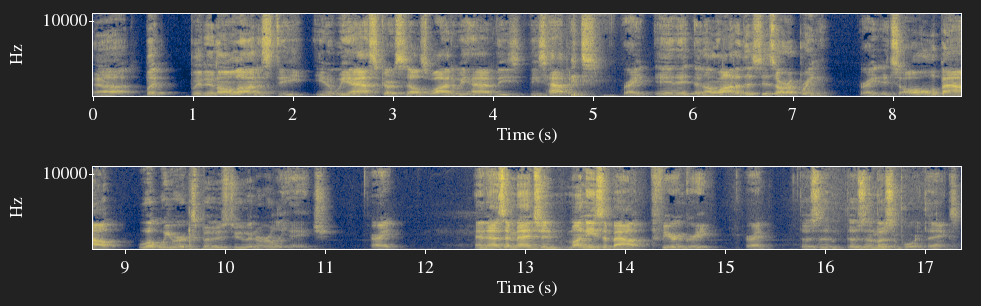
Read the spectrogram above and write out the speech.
Uh, but but in all honesty, you know, we ask ourselves, why do we have these these habits, right? And it, and a lot of this is our upbringing, right? It's all about what we were exposed to in early age right? And as I mentioned, money is about fear and greed, right? Those are the, those are the most important things.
